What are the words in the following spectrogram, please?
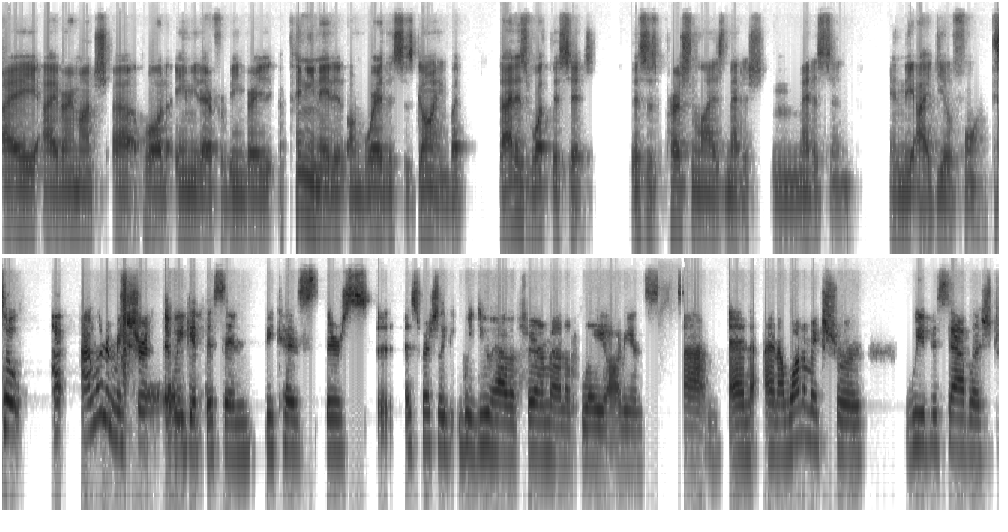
I, I very much uh, applaud Amy there for being very opinionated on where this is going. But that is what this is. This is personalized medicine in the ideal form. So I, I want to make sure that we get this in because there's especially we do have a fair amount of lay audience, um, and and I want to make sure we've established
